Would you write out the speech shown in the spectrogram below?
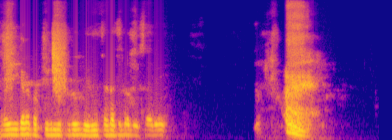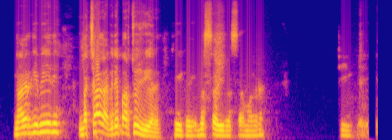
ਬਾਈ ਜੀ ਕਹਿੰਦਾ 25 ਲੀਟਰ ਦੁੱਧ ਦੇ ਦੂੰ ਚੱਡਾ ਚੱਡਾ ਦੇਖ ਸਕਦੇ ਹੋ। ਮਗਰ ਕੀ ਵੀ ਇਹਦੀ? ਬੱਚਾ ਹੈਗਾ ਵੀਰੇ ਪਰਚੂ ਜੀ ਯਾਰ। ਠੀਕ ਹੈ ਜੀ ਬੱਸਾ ਜੀ ਬੱਸਾ ਮਗਰ। ਠੀਕ ਹੈ ਜੀ।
